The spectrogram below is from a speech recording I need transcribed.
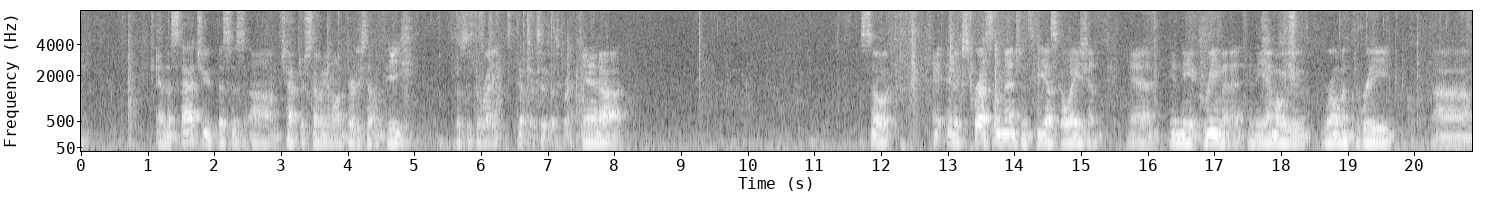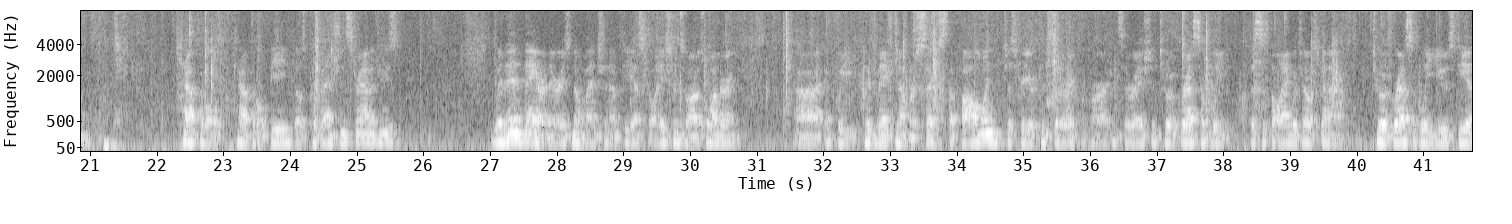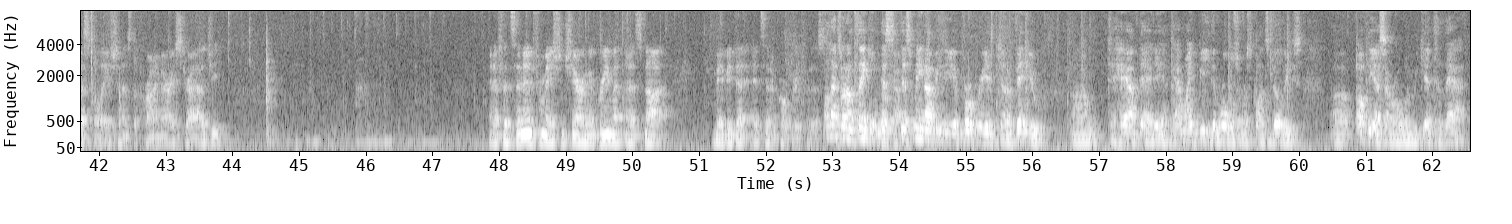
And the statute, this is um, chapter 71, 37P. This is the right Yeah, that's it, that's correct. and, uh, so it it expressly mentions de-escalation, and in the agreement, in the MOU, Roman three, um, capital, capital B, those prevention strategies, within there, there is no mention of de-escalation, so I was wondering uh, if we could make number six the following, just for your consideration, for our consideration, to aggressively, this is the language I was gonna, to aggressively use de-escalation as the primary strategy. And if it's an information sharing agreement and it's not, maybe that it's inappropriate for this. Well, that's what I'm thinking. This, Okay. this may not be the appropriate uh, venue um, to have that in. That might be the roles and responsibilities uh, of the SRO when we get to that.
